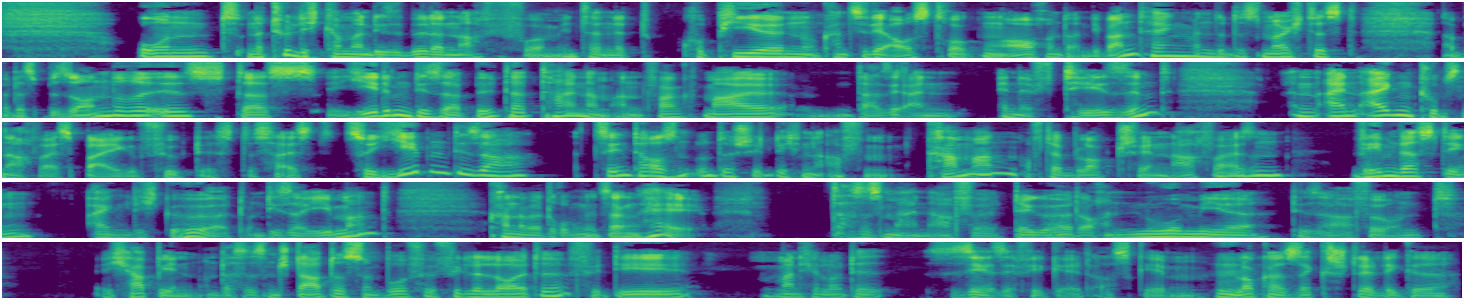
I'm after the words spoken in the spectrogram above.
Und natürlich kann man diese Bilder nach wie vor im Internet kopieren und kannst sie dir ausdrucken auch und an die Wand hängen, wenn du das möchtest. Aber das Besondere ist, dass jedem dieser Bilddateien am Anfang mal, da sie ein NFT sind, ein Eigentumsnachweis beigefügt ist. Das heißt, zu jedem dieser 10.000 unterschiedlichen Affen kann man auf der Blockchain nachweisen, wem das Ding eigentlich gehört. Und dieser jemand kann aber drum sagen, hey, das ist mein Affe, der gehört auch nur mir, dieser Affe, und ich habe ihn. Und das ist ein Statussymbol für viele Leute, für die manche Leute sehr, sehr viel Geld ausgeben. Hm. Locker sechsstellige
